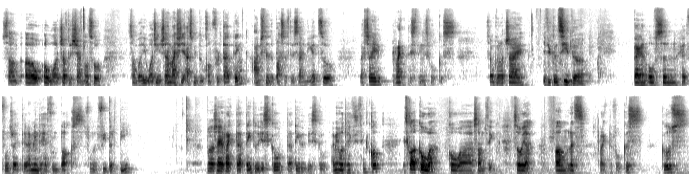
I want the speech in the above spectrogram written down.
some uh, a watch of the channel so somebody watching the channel actually asked me to convert that thing. I'm still in the process of designing it, so let's try wreck this thing's focus. So I'm gonna try, if you can see the Bang & Olufsen headphones right there, I mean the headphone box from the V30. I'm gonna try wreck that thing to the ISCO, that thing to the ISCO. I mean what the heck is this thing called? It's called Kowa, Kowa something. So yeah, um, let's wreck the focus. Close,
